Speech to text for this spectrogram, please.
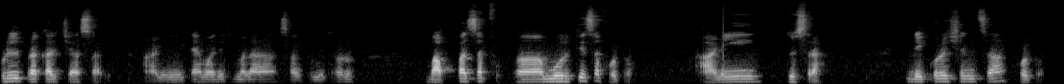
पुढील प्रकारचे असावेत आणि त्यामध्ये तुम्हाला सांगतो मित्रांनो बाप्पाचा फो- मूर्तीचा फोटो आणि दुसरा डेकोरेशनचा फोटो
